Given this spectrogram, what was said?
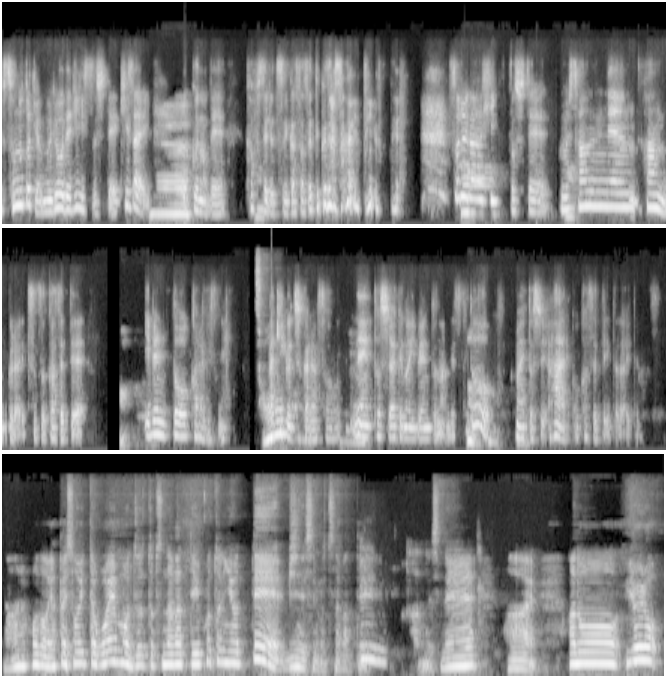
その時は無料でリースして機材ね置くので、カプセル追加させてくださいって言って、それがヒットして、もう3年半ぐらい続かせて、イベントからですね、秋口からそう、ね、年明けのイベントなんですけど、毎年、はい、置かせていただいてます。なるほど。やっぱりそういったご縁もずっとつながっていくことによって、ビジネスにもつながってういくん。んですね。はい。あのーいろいろ、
